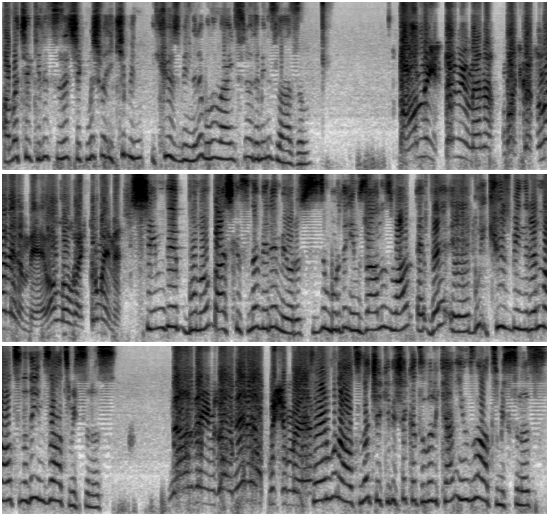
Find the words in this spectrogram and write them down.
Ama çekiliş size çıkmış ve 2000, 200 bin lira bunun vergisini ödemeniz lazım. Tamam da istemiyorum ben. Başkasına verin be. Vallahi uğraştırmayın beni. Şimdi bunu başkasına veremiyoruz. Sizin burada imzanız var e, ve e, bu 200 bin liranın altına da imza atmışsınız. Nerede imza? Nereye atmışım be? Formun altına çekilişe katılırken imza atmışsınız.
